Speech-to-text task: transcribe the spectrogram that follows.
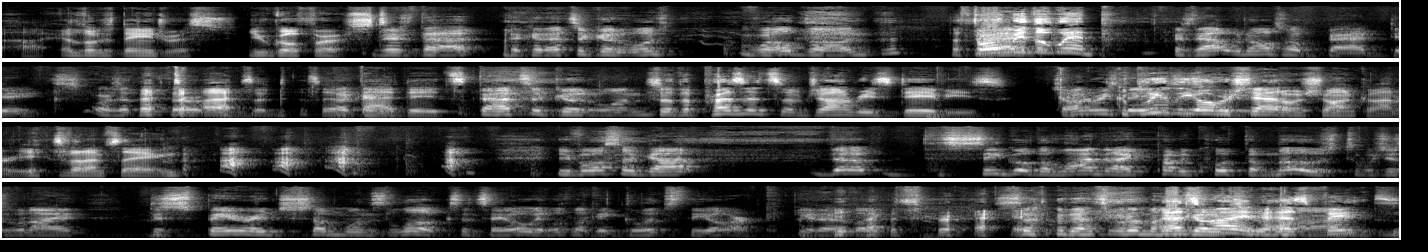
Uh, it looks dangerous. You go first. There's that. Okay, that's a good one. well done. Throw Bad- me the whip. Is that one also bad dates, or is it the third one? That's a- that's a bad dates. That's a good one. So the presence of John Rhys-Davies John Davies completely is overshadows Sean Connery. Is what I'm saying. You've also got the, the single, the line that I probably quote the most, which is when I disparage someone's looks and say, "Oh, he looked like he glimpsed the Ark." You know, like That's right. so that's one of my That's right. It has face,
